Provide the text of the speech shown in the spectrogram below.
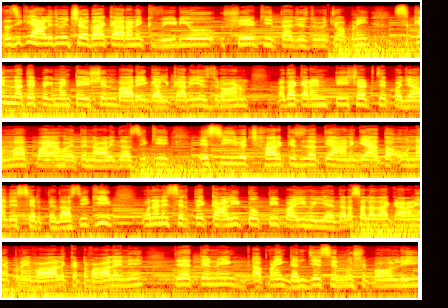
ਦੱਸੀ ਕਿ ਹਾਲ ਹੀ ਦੇ ਵਿੱਚ ਅਦਾਕਾਰਾ ਨੇ ਇੱਕ ਵੀਡੀਓ ਸ਼ੇਅਰ ਕੀਤਾ, ਜਿਸ ਦੇ ਵਿੱਚ ਉਹ ਆਪਣੀ ਸਕਿਨ ਅਤੇ ਪਿਗਮੈਂਟੇਸ਼ਨ ਬਾਰੇ ਗੱਲ ਕਰ ਰਹੀ ਹੈ। ਇਸ ਦੌਰਾਨ ਅਦਾਕਾਰਾ ਨੇ ਟੀ-ਸ਼ਰਟ ਤੇ ਪਜਾਮਾ ਪਾਇਆ ਹੋਇਆ ਤੇ ਨਾਲ ਹੀ ਦੱਸਦੀ ਕਿ ਇਸ ਚੀਜ਼ ਵਿੱਚ ਹਰ ਕਿਸੇ ਦਾ ਧਿਆਨ ਗਿਆ ਤਾਂ ਉਹਨਾਂ ਦੇ ਸਿਰ ਤੇ। ਦੱਸਦੀ ਕਿ ਉਹਨਾਂ ਨੇ ਸਿਰ ਤੇ ਕਾਲੀ ਟੋਪੀ ਪਾਈ ਹੋਈ ਹੈ। ਦਰਅਸਲ ਅਦਾਕਾਰਾ ਨੇ ਆਪਣੇ ਵਾਲ ਕਟਵਾ ਲਏ ਨੇ ਤੇ ਅੱਜ ਨੂੰ ਆਪਣੇ ਗੰਜੇ ਸਿਰ ਨੂੰ ਛਪਾਉਣ ਲਈ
